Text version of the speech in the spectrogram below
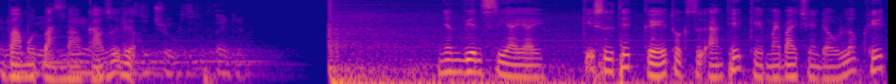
và một bản báo cáo dữ liệu. Nhân viên CIA, kỹ sư thiết kế thuộc dự án thiết kế máy bay chiến đấu Lockheed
